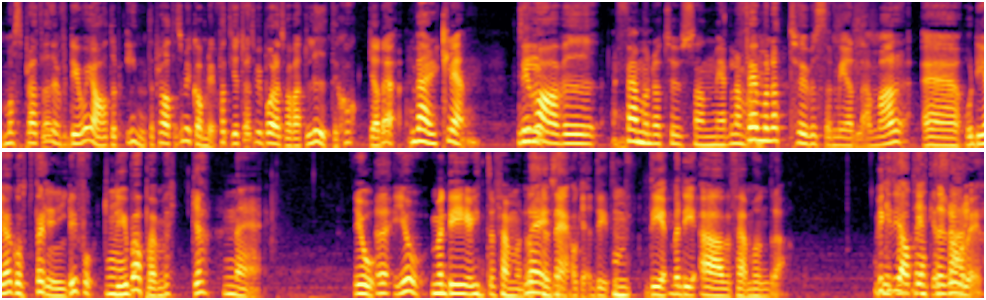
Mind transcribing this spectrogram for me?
måste prata lite, för du och jag har typ inte pratat så mycket om det. För att jag tror att vi båda två har varit lite chockade. Verkligen. Nu har vi 500 000 medlemmar. 500 000 medlemmar eh, och det har gått väldigt fort. Det är ju bara på en vecka. Nej. Jo, Eh, jo. men det är inte 500 000. Nej, nej, okej, det är typ, det, men det är över 500. Vilket jag tänker jätteroligt.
